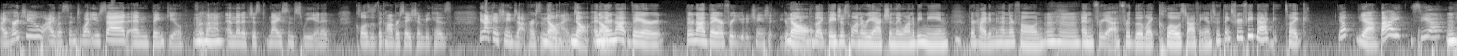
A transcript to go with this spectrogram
I heard you. I listened to what you said, and thank you for Mm-hmm. that. And then it's just nice and sweet, and it closes the conversation because you're not going to change that person's No. mind. No, and No. they're not there. They're not there for you to change your No. mind. Like they just want a reaction. They want to be mean. They're hiding behind their phone. Mm-hmm. And for yeah, for the like closed off answer. Thanks for your feedback. It's like, yep, Yeah. bye. See ya. Mhm.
